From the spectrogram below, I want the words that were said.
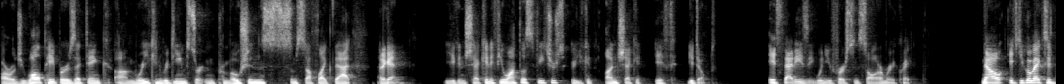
ROG wallpapers, I think, um, where you can redeem certain promotions, some stuff like that. And again, you can check it if you want those features, or you can uncheck it if you don't. It's that easy when you first install Armoury Crate. Now, if you go back to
